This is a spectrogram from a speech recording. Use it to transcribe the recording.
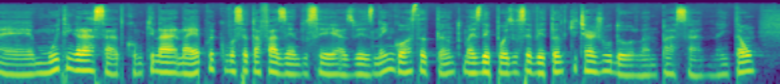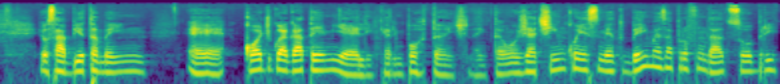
É muito engraçado, como que na, na época que você está fazendo, você às vezes nem gosta tanto, mas depois você vê tanto que te ajudou lá no passado. Né? Então, eu sabia também é, código HTML, que era importante. Né? Então, eu já tinha um conhecimento bem mais aprofundado sobre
